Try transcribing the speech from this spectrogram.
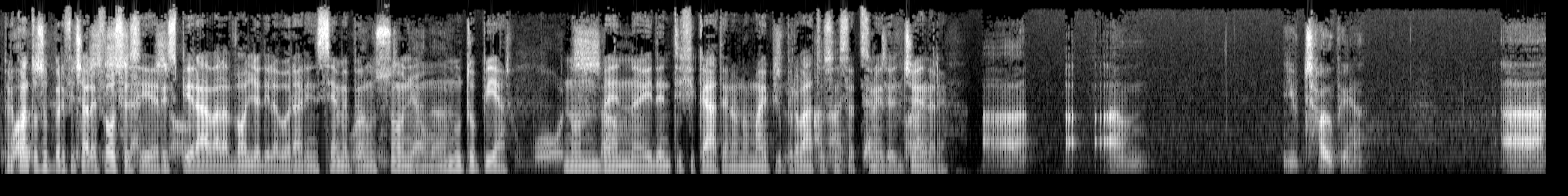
per quanto superficiale fosse, si respirava la voglia di lavorare insieme per un sogno, un'utopia non ben identificata e non ho mai più provato sensazioni del genere. Uh, um, utopia. Uh,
